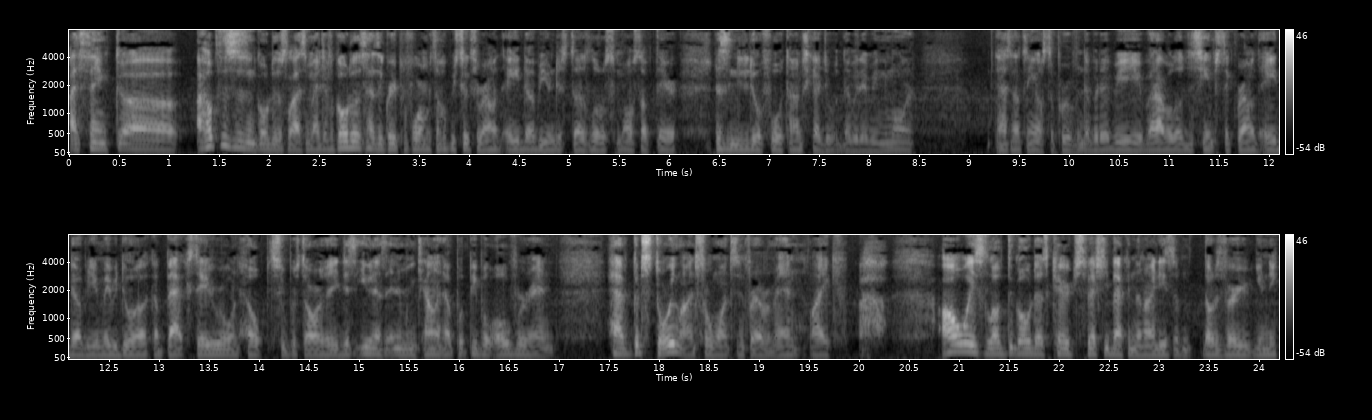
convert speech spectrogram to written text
I think uh, I hope this doesn't go to this last match. If Goldust has a great performance, I hope he sticks around with AEW and just does little small stuff there. Doesn't need to do a full time schedule with WWE anymore. Has nothing else to prove in WWE, but I would love to see him stick around with AEW. Maybe do a, like a backstage role and help superstars. Just even as an in ring talent, help put people over and have good storylines for once and forever, man. Like. Uh, I always loved the Goldust character, especially back in the 90s. That was very unique,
